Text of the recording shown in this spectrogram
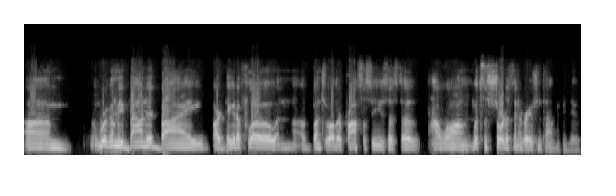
Um, we're going to be bounded by our data flow and a bunch of other processes as to how long, what's the shortest integration time we can do.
